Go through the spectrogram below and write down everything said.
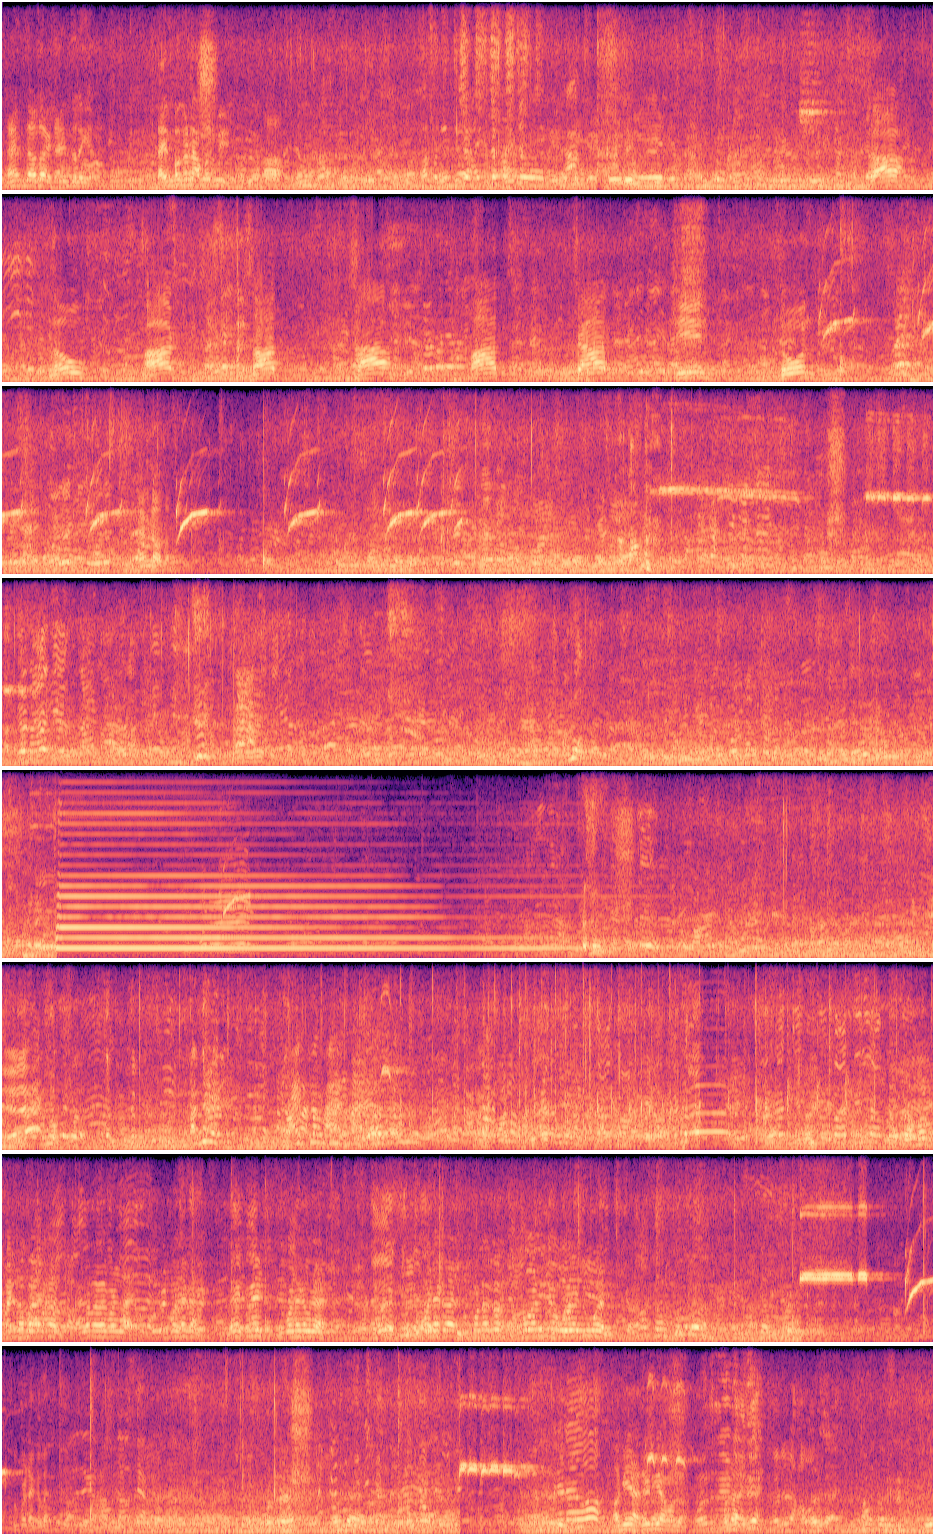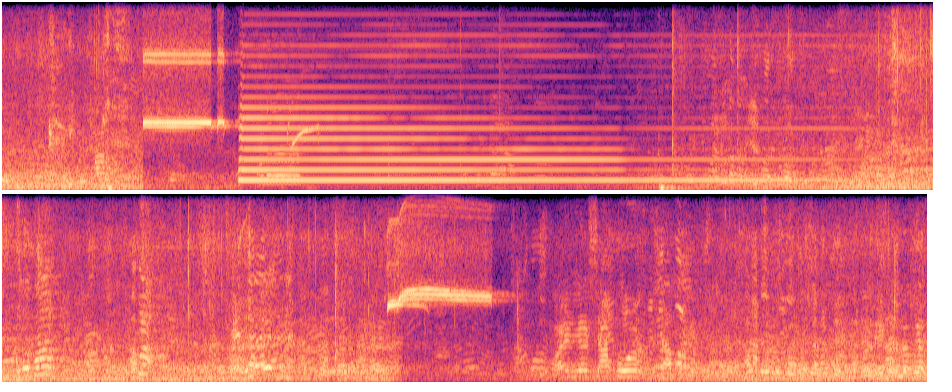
time चालू आहे टाइम चालू घ्या टाइम बघा ना आपण मी दहा नऊ आठ सात सहा पाच चार तीन दोन टाइम लावता आगे या रेडी या बघा पडा. ऑरेंज शापूर काय घ्या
